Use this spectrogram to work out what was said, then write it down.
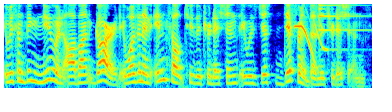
It was something new and avant-garde. It wasn't an insult to the traditions, it was just different than the traditions.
